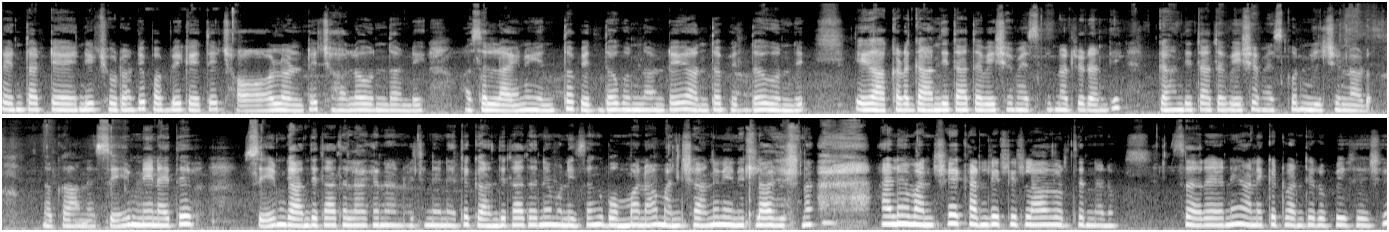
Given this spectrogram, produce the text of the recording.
టెన్ థర్టీ అయింది. చూడండి పబ్లిక్ అయితే చాలా అంటే చాలా ఉందండి. అసలు లైన్ ఎంత పెద్దగా ఉందంటే అంత పెద్దగా ఉంది ఇక అక్కడ గాంధీ తాత వేషం వేసుకున్నాడు చూడండి. గాంధీ తాత వేషం వేసుకొని నిల్చున్నాడు. ఒక సేమ్ నేనైతే సేమ్ గాంధీ తాత లాగానే అనిపించింది. నేనైతే గాంధీ తాతనే నిజంగా బొమ్మనా మనిషి అని నేను ఇట్లా చేసిన. అనే మనిషే కళ్ళు ఇట్లా కొడుతున్నాడు. సరే అని ఆయనకి ట్వంటీ రూపీస్ వేసి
